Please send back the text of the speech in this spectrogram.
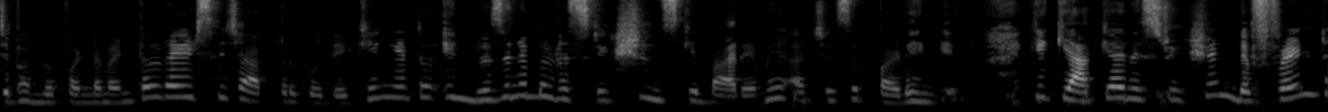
जब हम लोग फंडामेंटल राइट्स के चैप्टर को देखेंगे तो इन रिजनेबल रिस्ट्रिक्शंस के बारे में अच्छे से पढ़ेंगे कि क्या क्या रिस्ट्रिक्शन डिफरेंट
